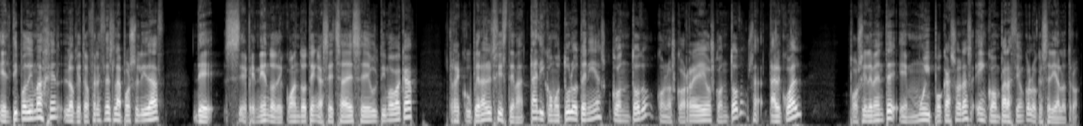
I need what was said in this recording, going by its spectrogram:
el tipo de imagen lo que te ofrece es la posibilidad de, dependiendo de cuándo tengas hecha ese último backup, recuperar el sistema tal y como tú lo tenías, con todo, con los correos, con todo, o sea, tal cual, posiblemente en muy pocas horas en comparación con lo que sería el otro.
